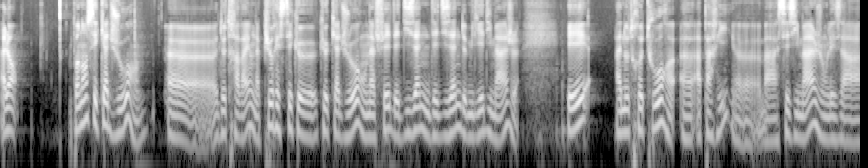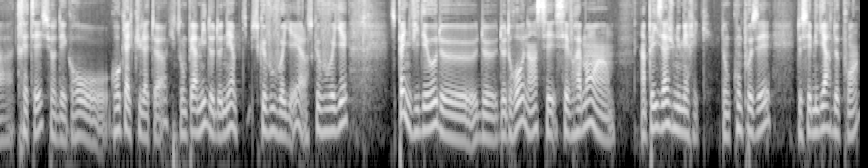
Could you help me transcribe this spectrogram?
Alors, pendant ces quatre jours, de travail. On n'a pu rester que, que quatre jours. On a fait des dizaines, des dizaines de milliers d'images. Et à notre tour, euh, à Paris, euh, bah, ces images, on les a traitées sur des gros, gros calculateurs qui nous ont permis de donner un petit, ce que vous voyez. Alors, ce que vous voyez, c'est pas une vidéo de, de, drone, hein, c'est vraiment un, un, paysage numérique, donc composé de ces milliards de points.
